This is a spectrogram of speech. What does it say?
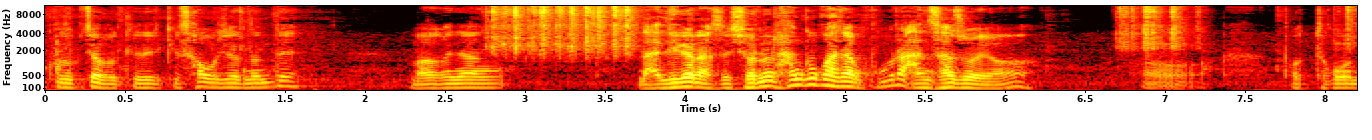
구독자분께서 이렇게 사오셨는데 막 그냥 난리가 났어요. 저는 한국 화장품을 안 사줘요. 어, 보통은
